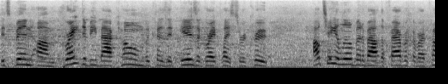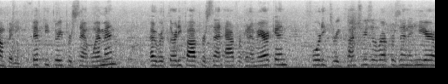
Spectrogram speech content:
it's been um, great to be back home because it is a great place to recruit. I'll tell you a little bit about the fabric of our company. 53% women, over 35% African American, 43 countries are represented here.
